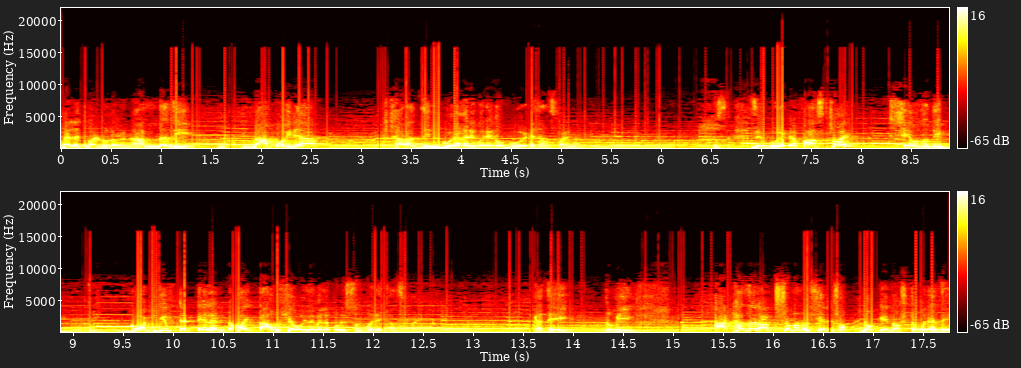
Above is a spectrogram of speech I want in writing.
নাহলে তোমার ঢুকাবে না। আন্দাজি না পইরা সারাদিন ঘোরাঘুরি করে কেউ বুয়েটে চান্স পায় না। যে বুয়েটে ফার্স্ট হয়, সেও যদি গড গিফটের ট্যালেন্ট হয়, তাও সে ওই লেভেলে পরিশ্রম করে চান্স পায়। কাজেই তুমি আট হাজার আটশো মানুষের স্বপ্নকে নষ্ট করে যে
